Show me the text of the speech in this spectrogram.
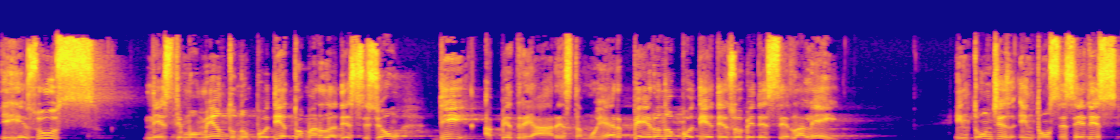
E Jesus neste momento não podia tomar a decisão de apedrear esta mulher, pero não podia desobedecer a lei. Então, então eles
